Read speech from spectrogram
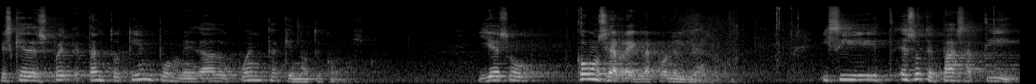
es que después de tanto tiempo me he dado cuenta que no te conozco. Y eso, ¿cómo se arregla con el diálogo? Y si eso te pasa a ti,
